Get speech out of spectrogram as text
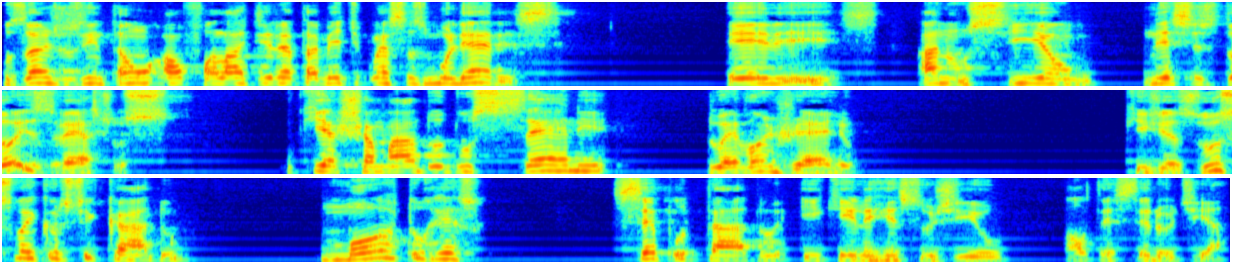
Os anjos, então, ao falar diretamente com essas mulheres, eles anunciam nesses dois versos o que é chamado do cerne do evangelho. Que Jesus foi crucificado, morto, sepultado e que ele ressurgiu ao terceiro dia.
